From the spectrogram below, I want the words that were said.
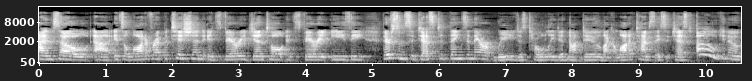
And so uh, it's a lot of repetition. It's very gentle. It's very easy. There's some suggested things in there we just totally did not do. Like a lot of times they suggest, oh, you know,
